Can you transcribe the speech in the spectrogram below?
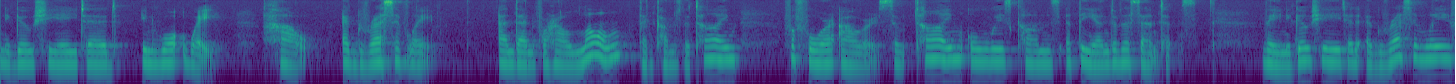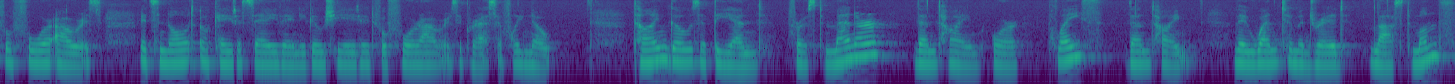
negotiated in what way? How? Aggressively. And then for how long? Then comes the time for four hours. So time always comes at the end of the sentence. They negotiated aggressively for four hours. It's not okay to say they negotiated for four hours aggressively. No. Time goes at the end. First manner, then time, or place, then time. They went to Madrid last month.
